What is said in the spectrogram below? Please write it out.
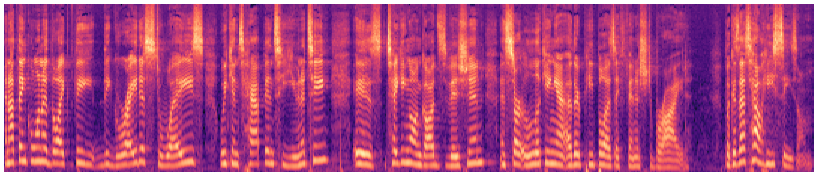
And I think one of the like the the greatest ways we can tap into unity is taking on God's vision and start looking at other people as a finished bride because that's how He sees them.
